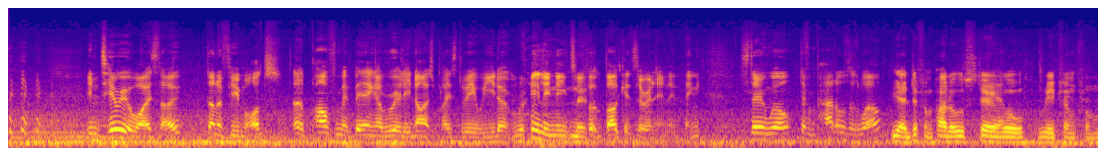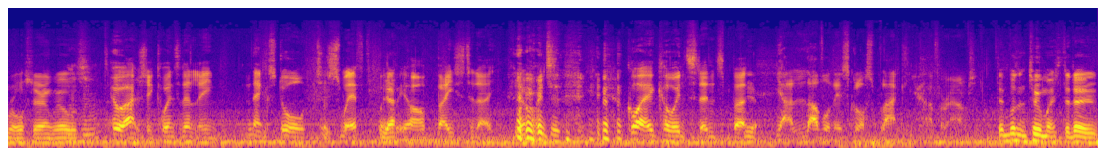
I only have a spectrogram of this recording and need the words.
Interior wise though, done a few mods. Apart from it being a really nice place to be where you don't really need to No. put buckets or anything. Steering wheel, different paddles as well. Yeah, different paddles, steering Yeah. wheel retrimmed from raw steering wheels. Mm-hmm. Who are actually coincidentally next door to Swift, where Yeah. we are based today, which is quite a coincidence. But Yeah. yeah, I love all this gloss black you have around. There wasn't too much to do,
